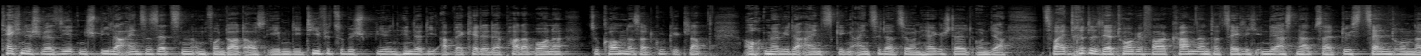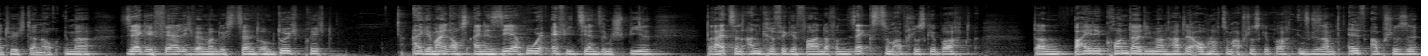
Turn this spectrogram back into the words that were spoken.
technisch versierten Spieler einzusetzen, um von dort aus eben die Tiefe zu bespielen, hinter die Abwehrkette der Paderborner zu kommen. Das hat gut geklappt. Auch immer wieder eins gegen eins Situationen hergestellt. Und ja, zwei Drittel der Torgefahr kamen dann tatsächlich in der ersten Halbzeit durchs Zentrum. Natürlich dann auch immer sehr gefährlich, wenn man durchs Zentrum durchbricht. Allgemein auch eine sehr hohe Effizienz im Spiel 13 Angriffe gefahren, davon 6 zum Abschluss gebracht. Dann beide Konter, die man hatte, auch noch zum Abschluss gebracht. Insgesamt 11 Abschlüsse,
